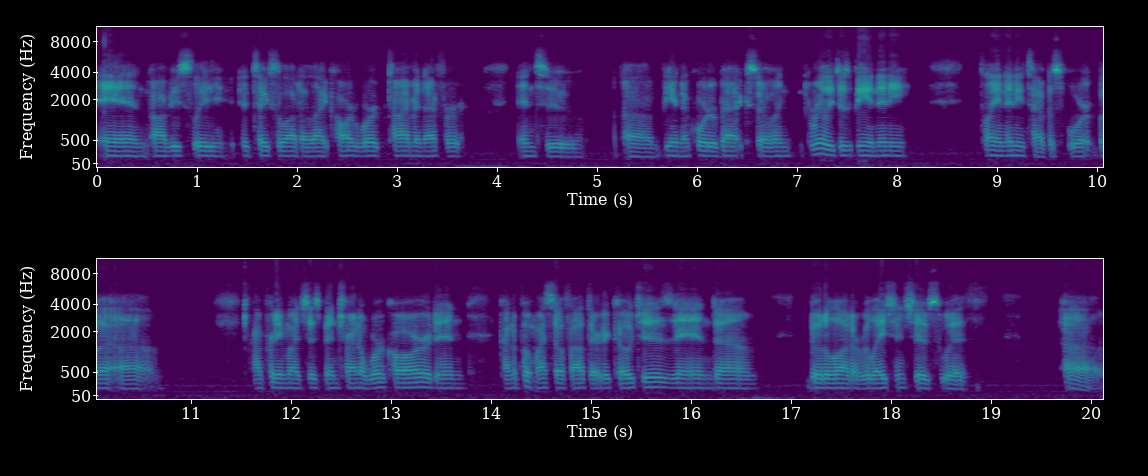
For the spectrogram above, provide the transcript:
And obviously, it takes a lot of like hard work, time, and effort into um, being a quarterback. So, and really just being any, playing any type of sport. But um, I pretty much just been trying to work hard and kind of put myself out there to coaches and um, build a lot of relationships with uh,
